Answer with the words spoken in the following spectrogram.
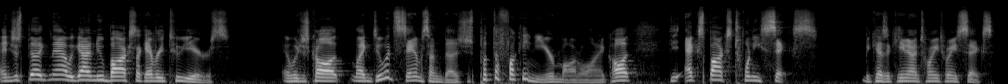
and just be like, "Nah, we got a new box like every two years." And we just call it like do what Samsung does. Just put the fucking year model on it. Call it the Xbox 26 because it came out in 2026,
